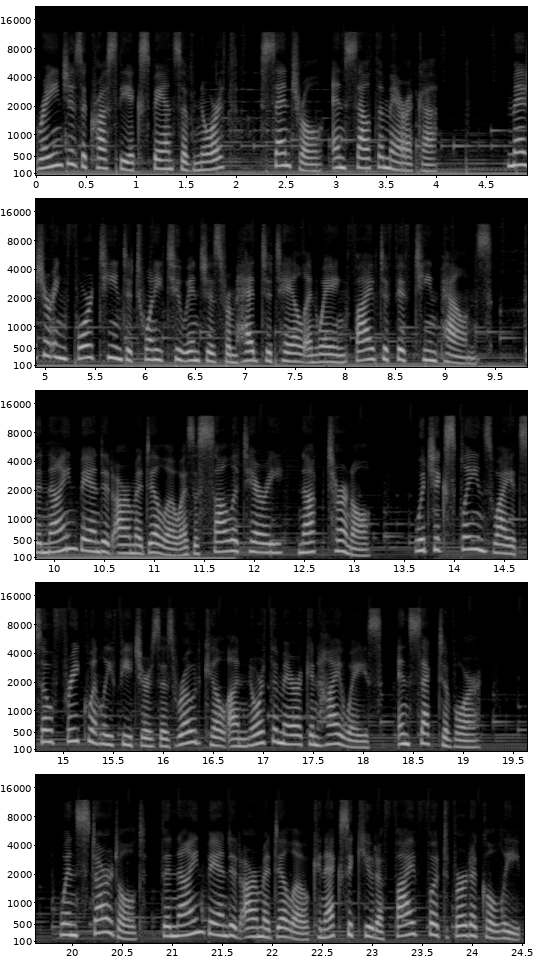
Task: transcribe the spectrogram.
ranges across the expanse of North, Central, and South America. Measuring 14 to 22 inches from head to tail and weighing 5 to 15 pounds, the nine-banded armadillo is a solitary, nocturnal, which explains why it so frequently features as roadkill on North American highways, and insectivore. When startled, the nine-banded armadillo can execute a 5-foot vertical leap,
